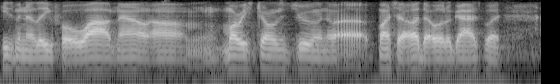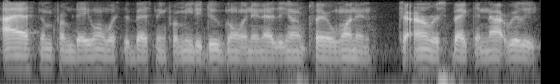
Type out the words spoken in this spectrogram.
He's been in the league for a while now. Um, Maurice Jones-Drew and a bunch of other older guys. But I asked them from day one, what's the best thing for me to do going in as a young player, wanting to earn respect and not really,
